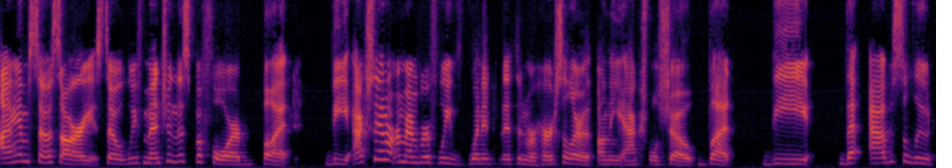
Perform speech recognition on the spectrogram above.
I am so sorry. So we've mentioned this before, but the actually I don't remember if we went into this in rehearsal or on the actual show, but the the absolute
